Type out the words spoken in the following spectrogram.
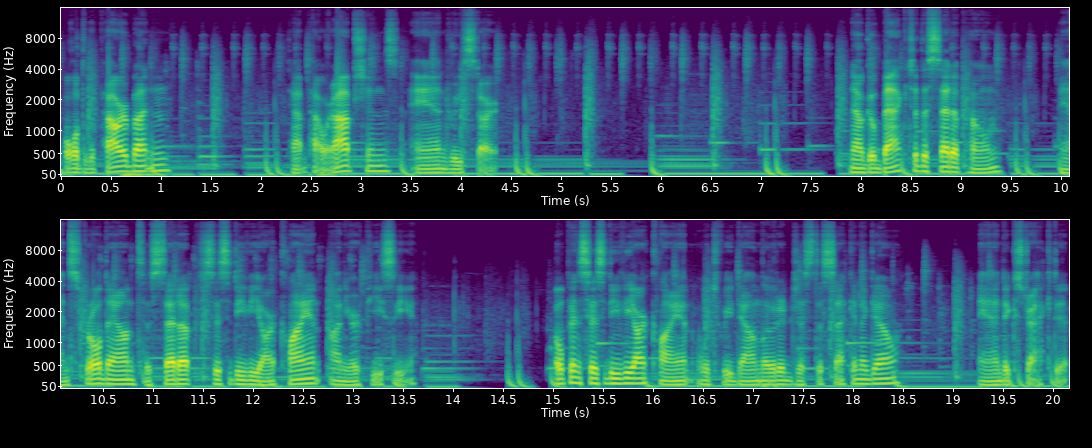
hold the power button, tap power options, and restart. Now go back to the setup home and scroll down to Setup SysDVR Client on your PC. Open SysDVR Client, which we downloaded just a second ago, and extract it.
